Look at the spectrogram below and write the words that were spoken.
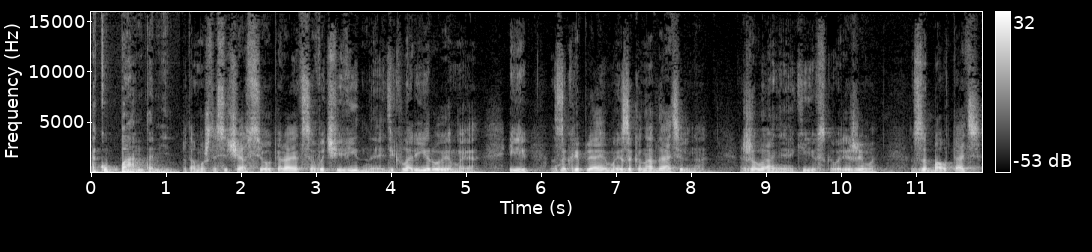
оккупантами. Потому что сейчас все упирается в очевидное, декларируемое и закрепляемое законодательно – желание киевского режима заболтать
